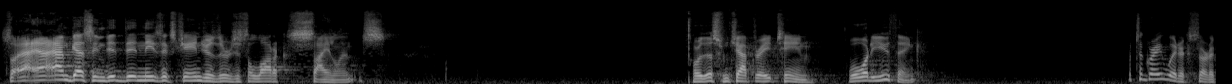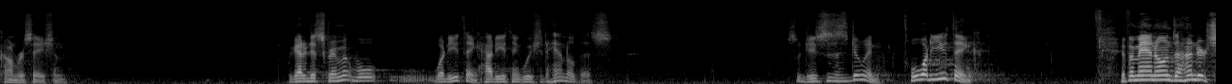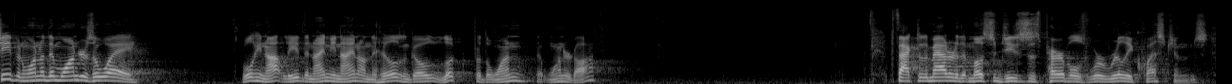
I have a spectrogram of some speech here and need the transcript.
So I, am guessing in these exchanges, there's just a lot of silence. Or this from chapter 18. Well, what do you think? That's a great way to start a conversation. We got a disagreement? Well, what do you think? How do you think we should handle this? So Jesus is doing. Well, what do you think? If a man owns a hundred sheep and one of them wanders away, will he not leave the 99 on the hills and go look for the one that wandered off? The fact of the matter is that most of Jesus' parables were really questions,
